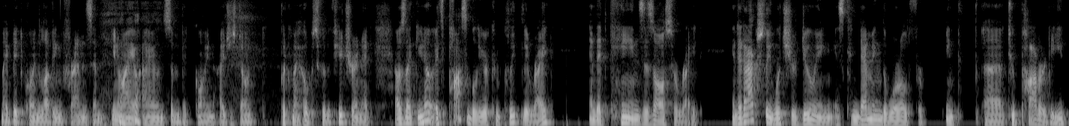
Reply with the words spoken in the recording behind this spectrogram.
my Bitcoin loving friends, and you know I, I own some Bitcoin. I just don't put my hopes for the future in it. I was like, you know, it's possible you're completely right and that Keynes is also right, and that actually what you're doing is condemning the world for uh, to poverty,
